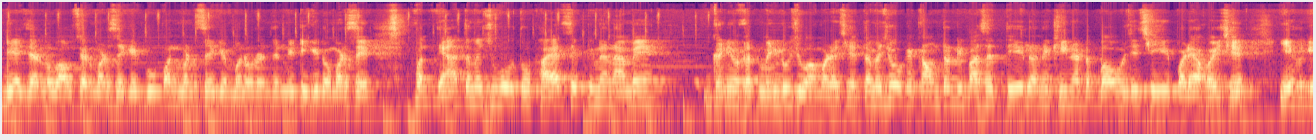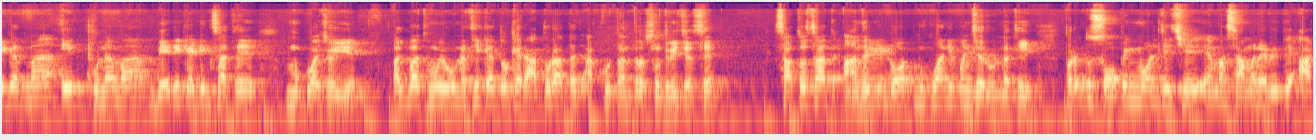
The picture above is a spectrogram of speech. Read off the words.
બે હજારનું વાઉચર મળશે કે કૂપન મળશે કે મનોરંજનની ટિકિટો મળશે. પણ ત્યાં તમે જુઓ તો ફાયર સેફટીના નામે ઘણી વખત મીંડું જોવા મળે છે. તમે જુઓ કે કાઉન્ટરની પાસે તેલ અને ઘીના ડબ્બાઓ જે છે એ પડ્યા હોય છે. એ હકીકતમાં એક ખૂનામાં બેરિકેડિંગ સાથે મૂકવા જોઈએ. અલબત્ત હું એવું નથી કહેતો કે રાતોરાત જ આખું તંત્ર સુધરી જશે. સાથોસાથ આંધળી ડોટ મૂકવાની પણ જરૂર નથી. પરંતુ શોપિંગ મોલ જે છે, એમાં સામાન્ય રીતે આગ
